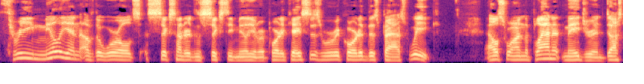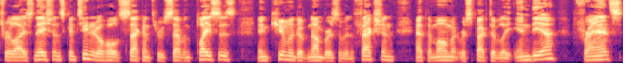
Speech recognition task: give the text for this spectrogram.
3 million of the world's 660 million reported cases were recorded this past week. Elsewhere on the planet, major industrialized nations continue to hold second through seventh places in cumulative numbers of infection, at the moment, respectively, India, France,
